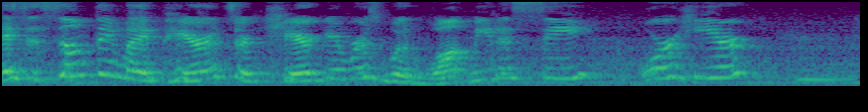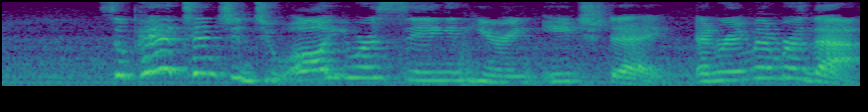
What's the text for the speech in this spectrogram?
Is it something my parents or caregivers would want me to see or hear? So pay attention to all you are seeing and hearing each day. And remember that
